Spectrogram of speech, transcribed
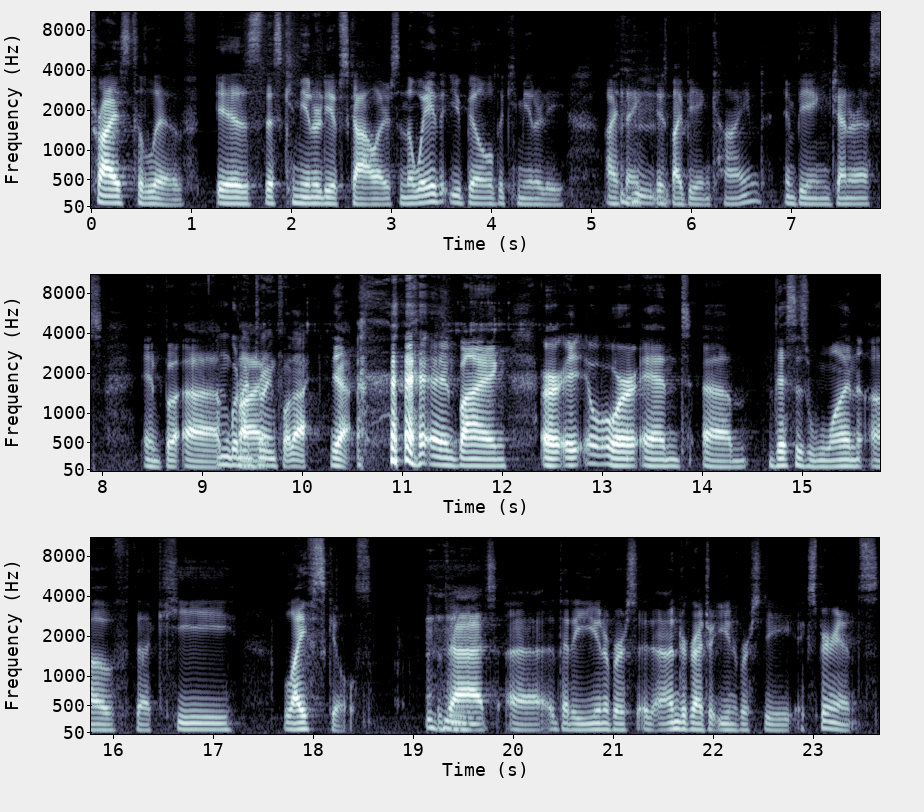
tries to live is this community of scholars. And the way that you build a community, I think, mm-hmm. is by being kind and being generous. And uh, I'm gonna drink for that. Yeah, and buying, or or and um, this is one of the key life skills mm-hmm. that uh, that a university, an undergraduate university experience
